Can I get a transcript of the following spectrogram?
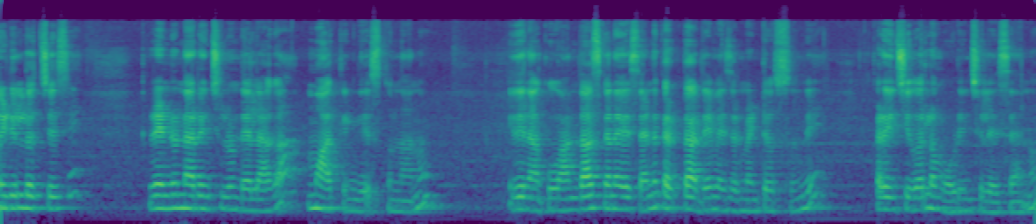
మిడిల్ వచ్చేసి రెండున్నర ఇంచులు ఉండేలాగా మార్కింగ్ వేసుకున్నాను ఇది నాకు అందాజ్గానే వేసాను కరెక్ట్ అదే మెజర్మెంట్ వస్తుంది. ఇక్కడ ఈ చివరిలో మూడు ఇంచులు వేసాను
